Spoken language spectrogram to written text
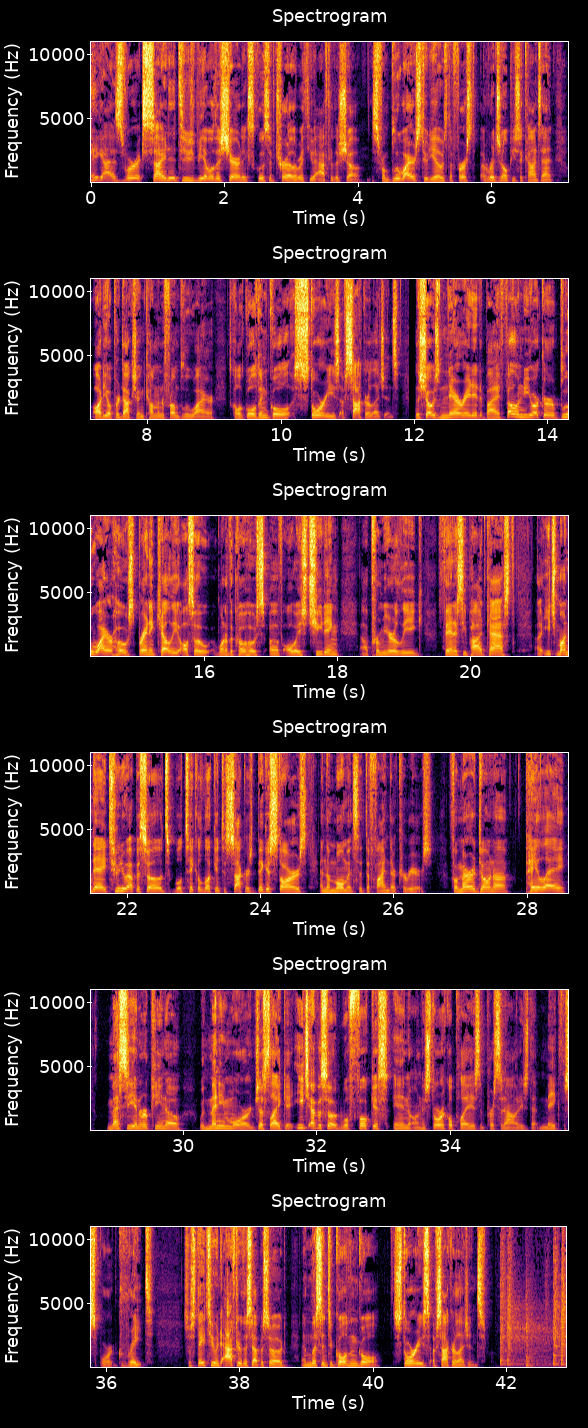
Hey guys, we're excited to be able to share an exclusive trailer with you after the show. It's from Blue Wire Studios, the first original piece of content, audio production coming from Blue Wire. It's called Golden Goal Stories of Soccer Legends. The show is narrated by fellow New Yorker, Blue Wire host Brandon Kelly, also one of the co hosts of Always Cheating, uh, Premier League fantasy podcast. Uh, each Monday, two new episodes will take a look into soccer's biggest stars and the moments that define their careers. From Maradona, Pele, Messi, and Rapinoe, with many more just like it. Each episode will focus in on historical plays and personalities that make the sport great. So stay tuned after this episode and listen to Golden Goal Stories of Soccer Legends.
